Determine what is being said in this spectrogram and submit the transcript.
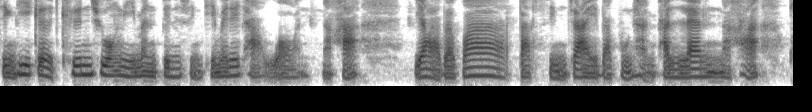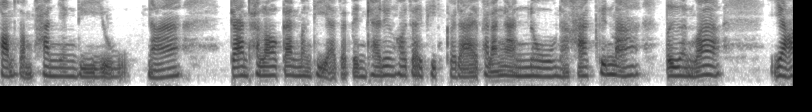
สิ่งที่เกิดขึ้นช่วงนี้มันเป็นสิ่งที่ไม่ได้ถาวรนะคะ อย่าแบบว่าตัดสินใจแบบหุนหันพลันแล่นนะคะ ความสัมพันธ์ยังดีอยู่นะการทะเลาะกันบางทีอาจจะเป็นแค่เรื่องเข้าใจผิดก็ได้ พลังงานโนนะคะ ขึ้นมาเตือนว่า อย่า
